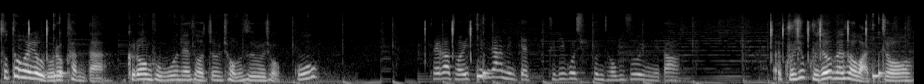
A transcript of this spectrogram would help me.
소통하려고 노력한다. 그런 부분에서 좀 점수를 줬고 제가 저희 팀장님께 드리고 싶은 점수입니다. 99점에서 맞죠.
